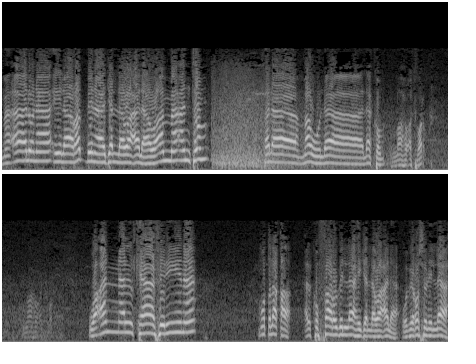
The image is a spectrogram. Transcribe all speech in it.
مآلنا إلى ربنا جل وعلا وأما أنتم فلا مولى لكم. الله أكبر. الله أكبر. وأن الكافرين مطلقا الكفار بالله جل وعلا وبرسل الله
